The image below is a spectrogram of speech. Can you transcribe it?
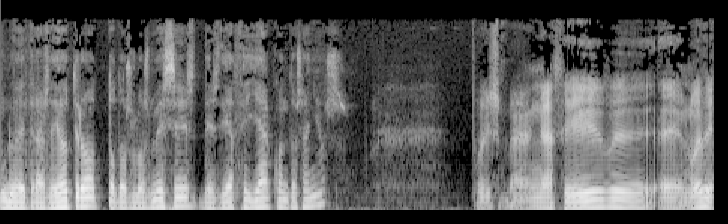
uno detrás de otro, todos los meses, desde hace ya cuántos años? Pues van a ser eh, nueve.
